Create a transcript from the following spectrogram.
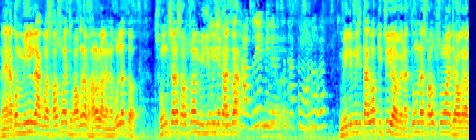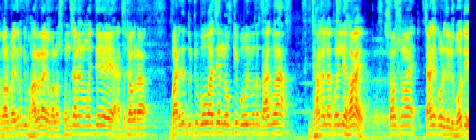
না, এরকম মিল রাখবা, সবসময় ঝগড়া ভালো লাগে না, বুঝলে তো? সংসারে সবসময় মিলিমিশে থাকবা। থাকলে মিলেমিশে থাকতে মিলিমিশে থাকবা কিছুই হবে না। তোমরা সবসময় ঝগড়া করবা এখানে কি ভালো লাগে বলো? সংসারের মধ্যে এত ঝগড়া বাড়িতে দুটো বউ আছে লক্ষ্মী বউর মতন থাকবা ঝামেলা করলে হয় সব সময় চাকে করে দিলি বৌদি।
